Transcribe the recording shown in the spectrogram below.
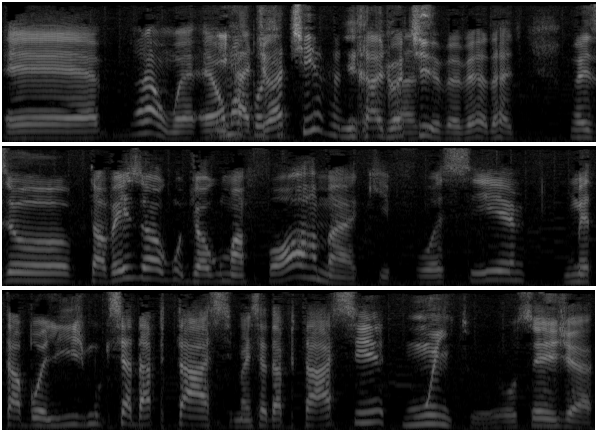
É. Não, é, é E uma possi- radioativa. E radioativa, é verdade. Mas o. Talvez de alguma forma que fosse um metabolismo que se adaptasse, mas se adaptasse muito. Ou seja,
